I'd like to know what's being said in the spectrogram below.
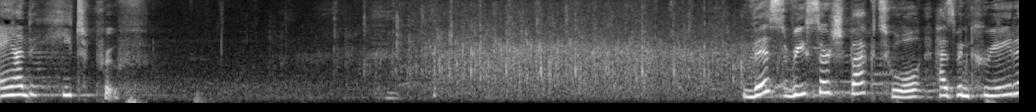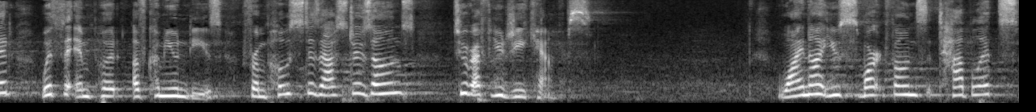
and heat-proof. This research-backed tool has been created with the input of communities from post-disaster zones to refugee camps. Why not use smartphones, tablets,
